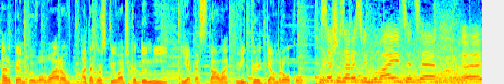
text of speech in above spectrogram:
Артем Пивоваров, а також співачка Домій, яка стала відкриттям року. Все, що зараз відбувається, це е,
